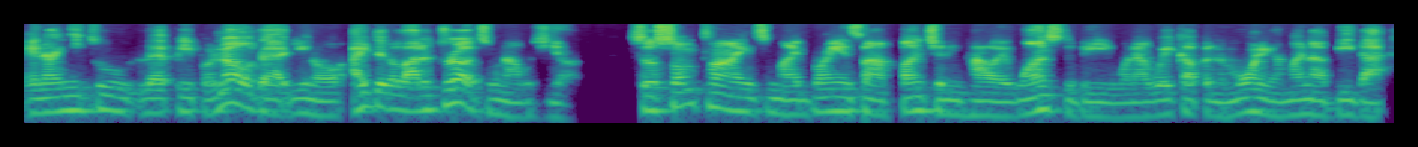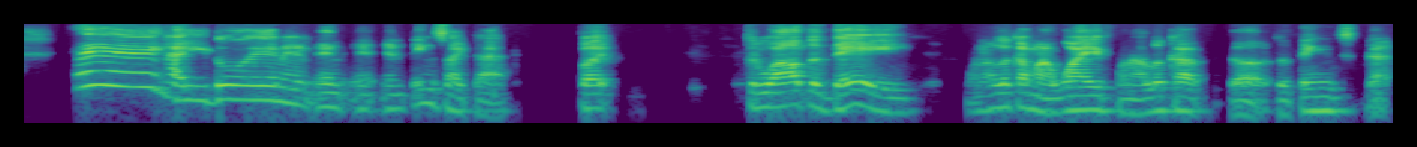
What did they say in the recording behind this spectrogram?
And I need to let people know that you know I did a lot of drugs when I was young. So sometimes my brain's not functioning how it wants to be. When I wake up in the morning, I might not be that, hey, how you doing, and and, and things like that. But throughout the day, when I look at my wife, when I look at the, the things that,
